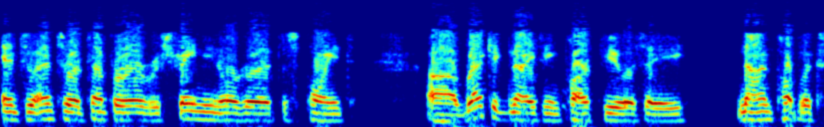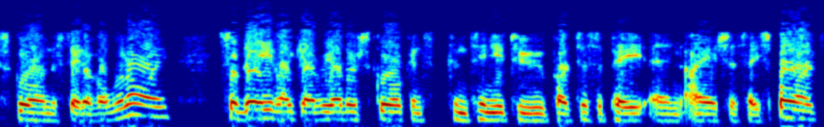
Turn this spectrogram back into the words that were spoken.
and to enter a temporary restraining order at this point, uh, recognizing Parkview as a non-public school in the state of Illinois, so they, like every other school, can continue to participate in IHSA sports.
